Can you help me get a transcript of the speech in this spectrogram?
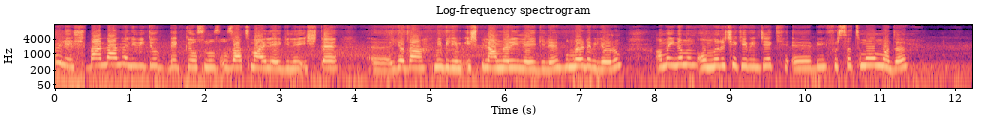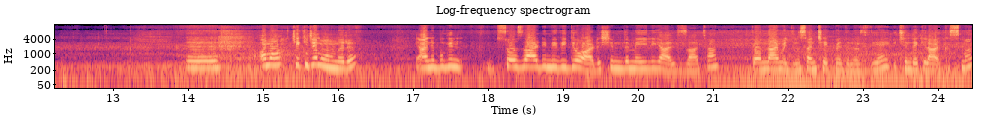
Öyle işte. Benden hani video bekliyorsunuz uzatma ile ilgili işte e, ya da ne bileyim iş planları ile ilgili. Bunları da biliyorum. Ama inanın onları çekebilecek e, bir fırsatım olmadı. E, ama çekeceğim onları. Yani bugün söz verdiğim bir video vardı. Şimdi maili geldi zaten. Göndermediniz hani çekmediniz diye. içindekiler kısmı.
